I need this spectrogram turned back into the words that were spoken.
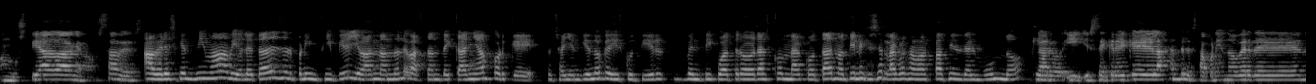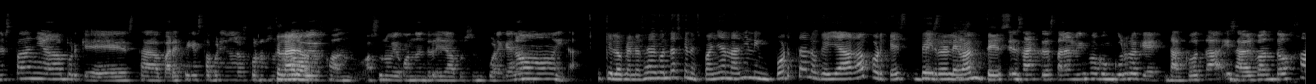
angustiada, que no, ¿sabes? A ver, es que encima Violeta desde el principio llevan dándole bastante caña porque, o sea, yo entiendo que discutir 24 horas con Dakota no tiene que ser la cosa más fácil del mundo. Claro, y, y se cree que la gente le está poniendo verde en España porque está, parece que está poniendo los cuernos a su, novios cuando- a su novio cuando en realidad pues se supone que no y tal. Que lo que no se da cuenta es que en España nadie le importa lo que ella haga porque es de irrelevantes. Exacto, está en el mismo concurso que Dakota, Isabel Pantoja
